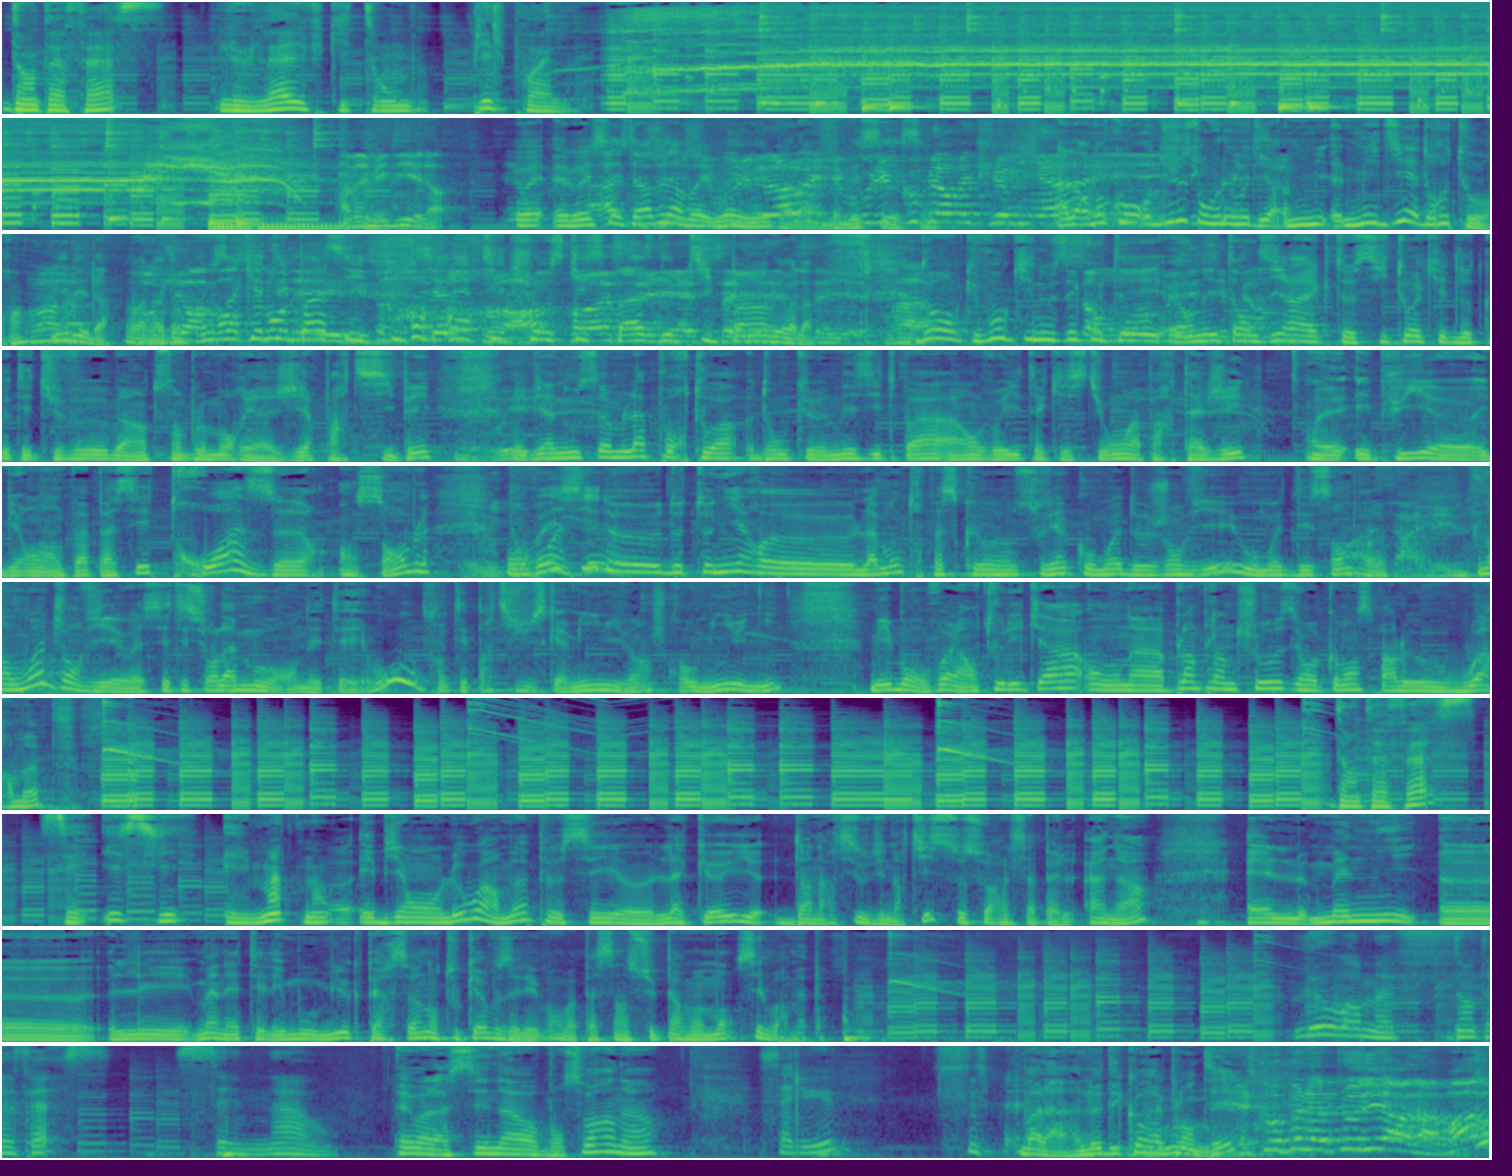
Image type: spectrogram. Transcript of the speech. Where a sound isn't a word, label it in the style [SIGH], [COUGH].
Dans ta face, le live qui tombe pile poil. Ah bah Mehdi est là. Ouais, ouais, c'est Ah, terminé. j'ai- ouais, ouais, ah voilà, j'ai voulu c'est- couper avec le mien. Alors donc on, juste on voulait vous dire, Mehdi est de retour, hein. Voilà. il est là. Voilà. Donc, vous inquiétez pas des- si- s'il y a des petites choses qui se passent, des est, petits pains, voilà. Voilà. Donc vous qui nous écoutez, en perdu. direct, si toi qui es de l'autre côté tu veux ben, tout simplement réagir, participer, eh bien nous sommes là pour toi. Donc euh, n'hésite pas à envoyer ta question, à partager. Et puis euh, eh bien on va passer trois heures ensemble. Oui, On va essayer de, de tenir euh, la montre parce qu'on se souvient qu'au mois de janvier ou au mois de décembre, Ah, c'est non, au mois de janvier, ouais, c'était sur l'amour. On était, oh, on était parti jusqu'à minuit 20, je crois, ou minuit et demi. Mais bon, voilà, en tous les cas, on a plein plein de choses et on commence par le warm-up. Dans ta face, c'est ici et maintenant. Euh, eh bien, le warm-up, c'est euh, l'accueil d'un artiste ou d'une artiste. Ce soir, elle s'appelle Anna. Elle manie euh, les manettes et les mots mieux que personne. En tout cas, vous allez voir, on va passer un super moment. C'est le warm-up. Le warm-up dans ta face, c'est now. Et voilà, c'est Nao. Bonsoir Anna. Salut. [LAUGHS] Voilà, le décor est planté. Est-ce qu'on peut l'applaudir Anna? Bravo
